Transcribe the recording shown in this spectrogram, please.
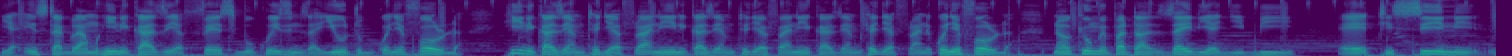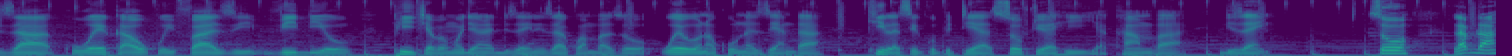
ya instagram hii ni kazi ya facebook hizi ni za youtube kwenye folder. Hii ni kazi ya mteja fulani hii ni kazi ya mteja fulani hii kazi ya mteja fulani kwenye folder. Na ukiwa umepata zaidi ya gb e, tisini za kuweka au kuhifadhi video picha pamoja na design zako ambazo wewe unakuwa unaziandaa kila siku kupitia software hii ya canva design. So labda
